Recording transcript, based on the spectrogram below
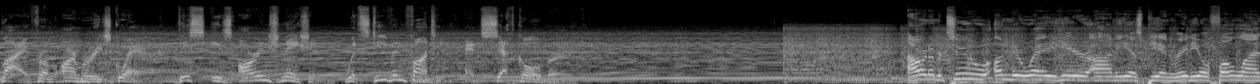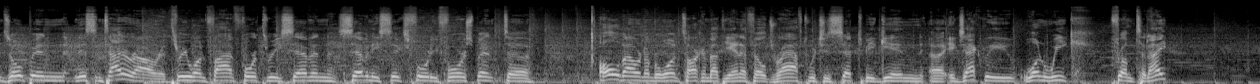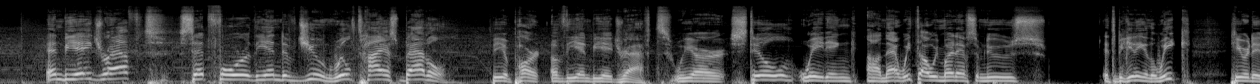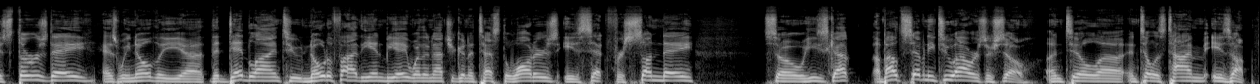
Live from Armory Square, this is Orange Nation with Stephen Fonte and Seth Goldberg. Hour number two underway here on ESPN Radio. Phone lines open this entire hour at 315 437 7644. Spent uh, all of hour number one talking about the NFL draft, which is set to begin uh, exactly one week from tonight. NBA draft set for the end of June. Will Tyus Battle be a part of the NBA draft? We are still waiting on that. We thought we might have some news at the beginning of the week. Here it is Thursday. As we know, the uh, the deadline to notify the NBA whether or not you're going to test the waters is set for Sunday. So he's got about 72 hours or so until uh, until his time is up.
